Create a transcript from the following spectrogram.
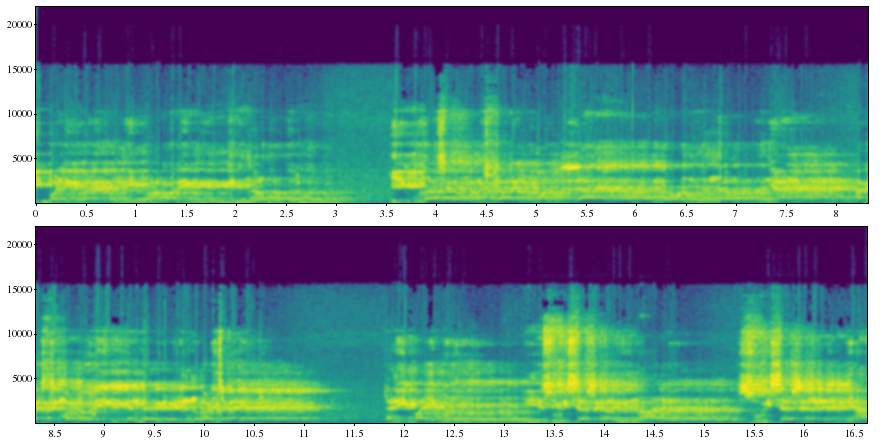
ഈ പള്ളിയിൽ വരലും ഈ പ്രാർത്ഥനയും ഈ തിരുനാൾ നടത്തലും. ഈ കുദാശകളും അനുഷ്ഠാനങ്ങളും അല്ല എന്ന് നിങ്ങളോട് നിരന്തരം പറയുന്നത് ഞാൻ അഗസ്റ്റിൻ വട്ടൂരി എന്റെ വീട്ടിൽ നിന്ന് പഠിച്ച കാര്യമല്ല ഞാൻ ഈ ബൈബിൾ ഈ സുവിശേഷങ്ങൾ ഈ നാല് സുവിശേഷങ്ങളിൽ ഞാൻ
